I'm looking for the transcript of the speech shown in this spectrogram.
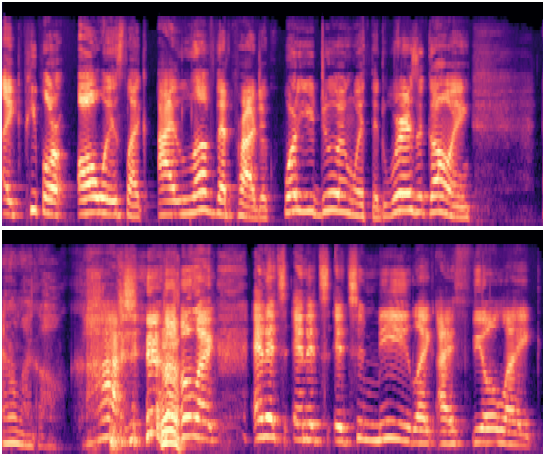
like people are always like, "I love that project. What are you doing with it? Where is it going?" And I'm like, "Oh gosh," you know, like, and it's and it's it to me like I feel like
